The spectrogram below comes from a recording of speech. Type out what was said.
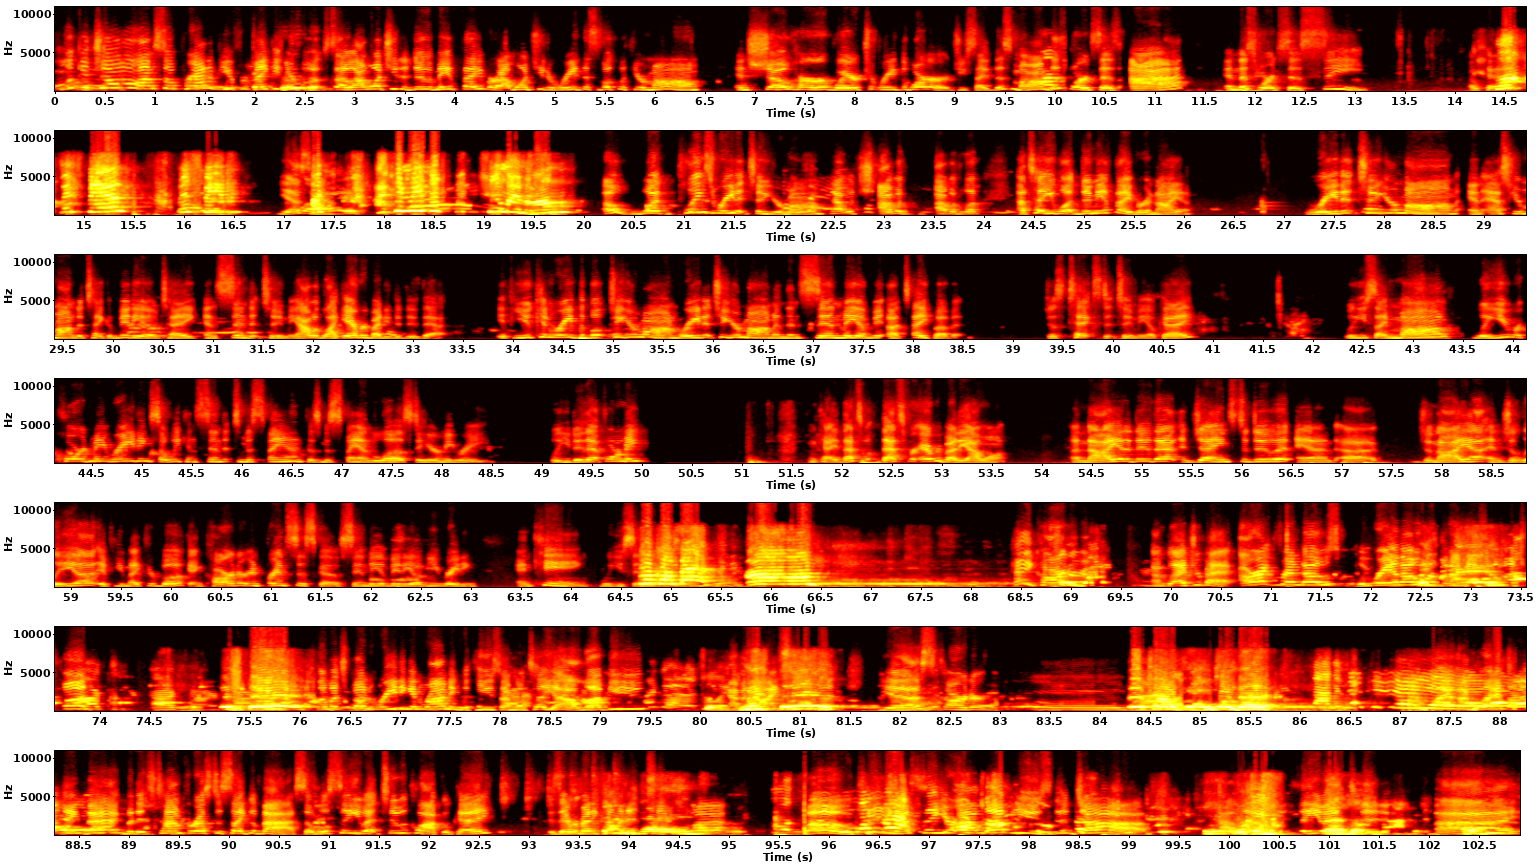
Look at y'all. I'm so proud of you for making your book. So I want you to do me a favor. I want you to read this book with your mom and show her where to read the words. You say, This mom, this word says I, and this word says see. Okay. Mom, Miss Ben, Miss Ben, Yes. I. I can read this to my mom. Oh, what? Please read it to your mom. That would I would I would love. I'll tell you what. Do me a favor, Anaya. Read it to your mom and ask your mom to take a videotape and send it to me. I would like everybody to do that. If you can read the book to your mom, read it to your mom and then send me a, a tape of it. Just text it to me, okay? Will you say, Mom, will you record me reading so we can send it to Miss Spann? Because Miss Spann loves to hear me read. Will you do that for me? Okay, that's what that's for everybody. I want Anaya to do that and James to do it and uh Janaya and Jalea if you make your book and Carter and Francisco send me a video of you reading and King will you send come back. Um, Hey Carter I'm glad you're back. All right friendos we ran over but I had so much fun so much fun reading and rhyming with you so I'm gonna tell you I love you. Have a nice Ben, yes Carter. Come come back. I'm glad, I'm glad you came back, but it's time for us to say goodbye. So we'll see you at two o'clock, okay? Is everybody at two o'clock? Oh, King, I see your I love yous. Good job. I love you. See you at two. Bye.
